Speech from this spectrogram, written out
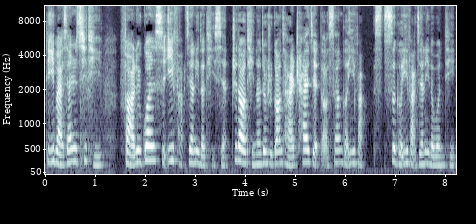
第一百三十七题，法律关系依法建立的体现。这道题呢，就是刚才拆解的三个依法、四个依法建立的问题。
